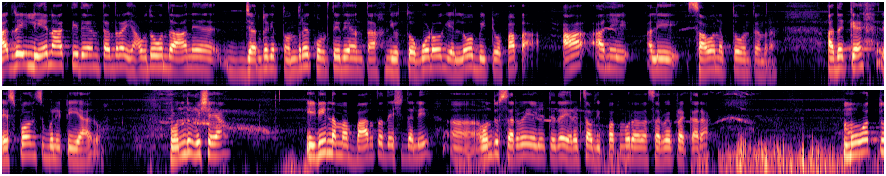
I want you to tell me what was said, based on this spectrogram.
ಆದರೆ ಇಲ್ಲಿ ಏನಾಗ್ತಿದೆ ಅಂತಂದ್ರೆ ಯಾವುದೋ ಒಂದು ಆನೆ ಜನರಿಗೆ ತೊಂದರೆ ಕೊಡ್ತಿದೆ ಅಂತ ನೀವು ತಗೊಂಡೋಗಿ ಎಲ್ಲೋ ಬಿಟ್ಟು, ಪಾಪ ಆ ಆನೆ ಅಲ್ಲಿ ಸಾವನ್ನಪ್ತು ಅಂತಂದ್ರೆ ಅದಕ್ಕೆ ರೆಸ್ಪಾನ್ಸಿಬಿಲಿಟಿ ಯಾರು? ಒಂದು ವಿಷಯ ಇಡೀ ನಮ್ಮ ಭಾರತ ದೇಶದಲ್ಲಿ ಒಂದು ಸರ್ವೆ ಹೇಳ್ತಿದೆ, ಎರಡು ಸಾವಿರದ ಇಪ್ಪತ್ತ್ಮೂರರ ಸರ್ವೆ ಪ್ರಕಾರ ಮೂವತ್ತು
